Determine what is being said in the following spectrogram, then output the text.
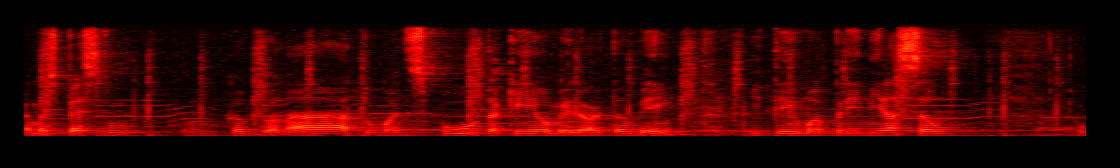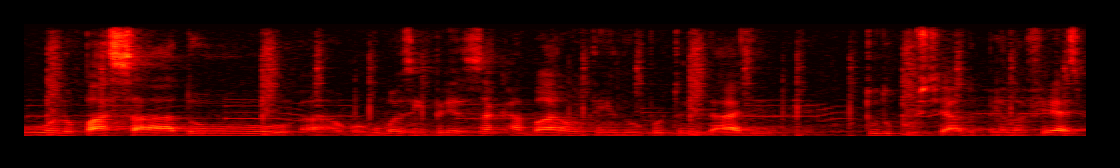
É uma espécie de um, um campeonato, uma disputa, quem é o melhor também, e tem uma premiação. O ano passado, algumas empresas acabaram tendo oportunidade, tudo custeado pela Fiesp,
